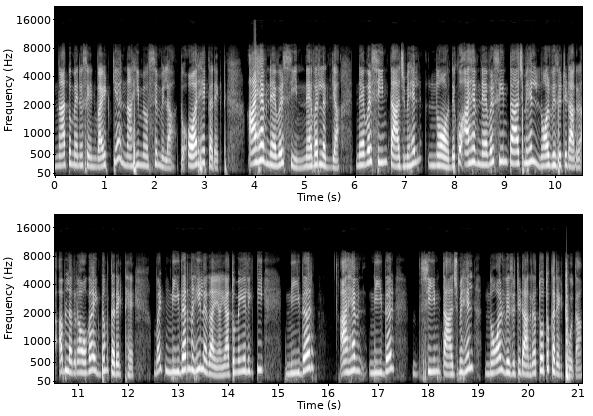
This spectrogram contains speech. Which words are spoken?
ना तो मैंने उसे इन्वाइट किया, ना ही मैं उससे मिला तो और है करेक्ट आई हैव नेवर सीन नेवर लग गया. नेवर सीन ताजमहल नॉर देखो आई हैव नेवर सीन ताजमहल नॉर विजिटेड आगरा. अब लग रहा होगा एकदम करेक्ट है बट नीदर नहीं लगाया. या तो मैं ये लिखती नीदर आई हैव नीदर सीन ताजमहल नॉर विजिटेड आगरा. तो तो करेक्ट होता,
